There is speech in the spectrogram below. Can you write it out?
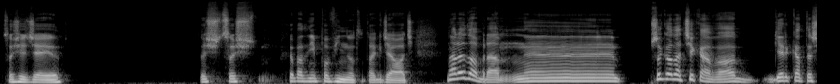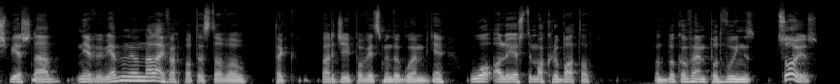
co się dzieje. Coś, coś... Chyba nie powinno to tak działać. No ale dobra. Eee, przygoda ciekawa, gierka też śmieszna. Nie wiem, ja bym ją na live'ach potestował. Tak bardziej powiedzmy dogłębnie. Ło, ale jestem akrobata. Odblokowałem podwójny... Co jest?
